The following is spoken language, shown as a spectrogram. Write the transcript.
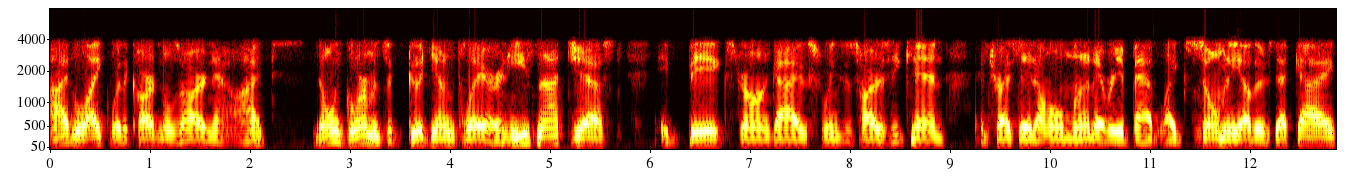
I like where the Cardinals are now. I Nolan Gorman's a good young player, and he's not just a big, strong guy who swings as hard as he can and tries to hit a home run every at bat like so many others. That guy,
